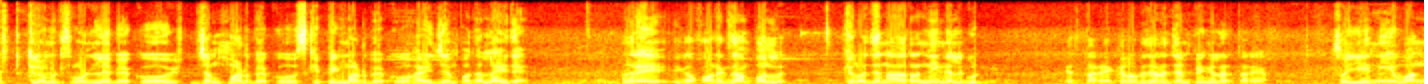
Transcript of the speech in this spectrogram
ಇಷ್ಟು ಕಿಲೋಮೀಟರ್ಸ್ ಓಡಲೇಬೇಕು ಇಷ್ಟು ಜಂಪ್ ಮಾಡಬೇಕು ಸ್ಕಿಪ್ಪಿಂಗ್ ಮಾಡಬೇಕು ಹೈ ಜಂಪ್ ಅದೆಲ್ಲ ಇದೆ. ಅಂದರೆ ಈಗ ಫಾರ್ ಎಕ್ಸಾಂಪಲ್ ಕೆಲವು ಜನ ರನ್ನಿಂಗಲ್ಲಿ ಗುಡ್ ಇರ್ತಾರೆ ಕೆಲವೊಬ್ಬರು ಜನ ಜಂಪಿಂಗಲ್ಲಿ ಇರ್ತಾರೆ. ಸೊ ಎನಿ ಒನ್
